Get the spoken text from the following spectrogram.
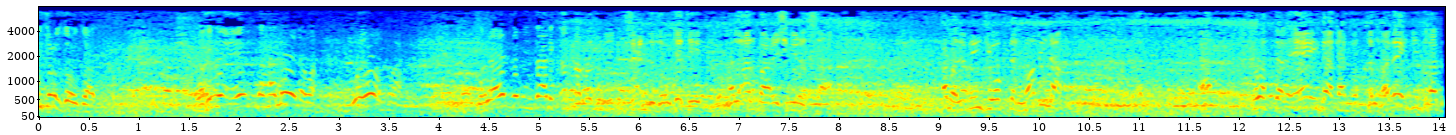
تسع زوجات. وهي إيه؟ لها ليلة واحدة ويوم واحد. ولا يلزم من ذلك أن الرجل يجلس عند زوجته ال 24 ساعة. أبدا يجي وقت النوم ينام. وقت إيه إذا كان وقت الغداء يجي يتغدى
